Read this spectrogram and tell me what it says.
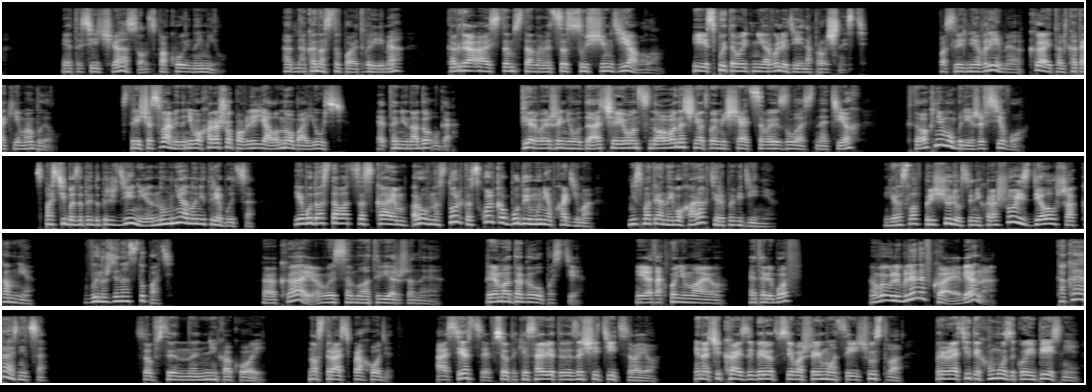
Это сейчас он спокойный мил. Однако наступает время, когда Айстом становится сущим дьяволом и испытывает нервы людей на прочность. В последнее время Кай только таким и был. Встреча с вами на него хорошо повлияла, но, боюсь, это ненадолго. Первая же неудача, и он снова начнет вымещать свою злость на тех, кто к нему ближе всего. Спасибо за предупреждение, но мне оно не требуется. Я буду оставаться с Каем ровно столько, сколько буду ему необходимо, несмотря на его характер и поведение. Ярослав прищурился нехорошо и сделал шаг ко мне. Вынуждена отступать. «Какая вы самоотверженная! Прямо до глупости! Я так понимаю, это любовь? Вы влюблены в Кая, верно?» «Какая разница?» «Собственно, никакой но страсть проходит. А сердце все-таки советую защитить свое. Иначе Кай заберет все ваши эмоции и чувства, превратит их в музыку и песни,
